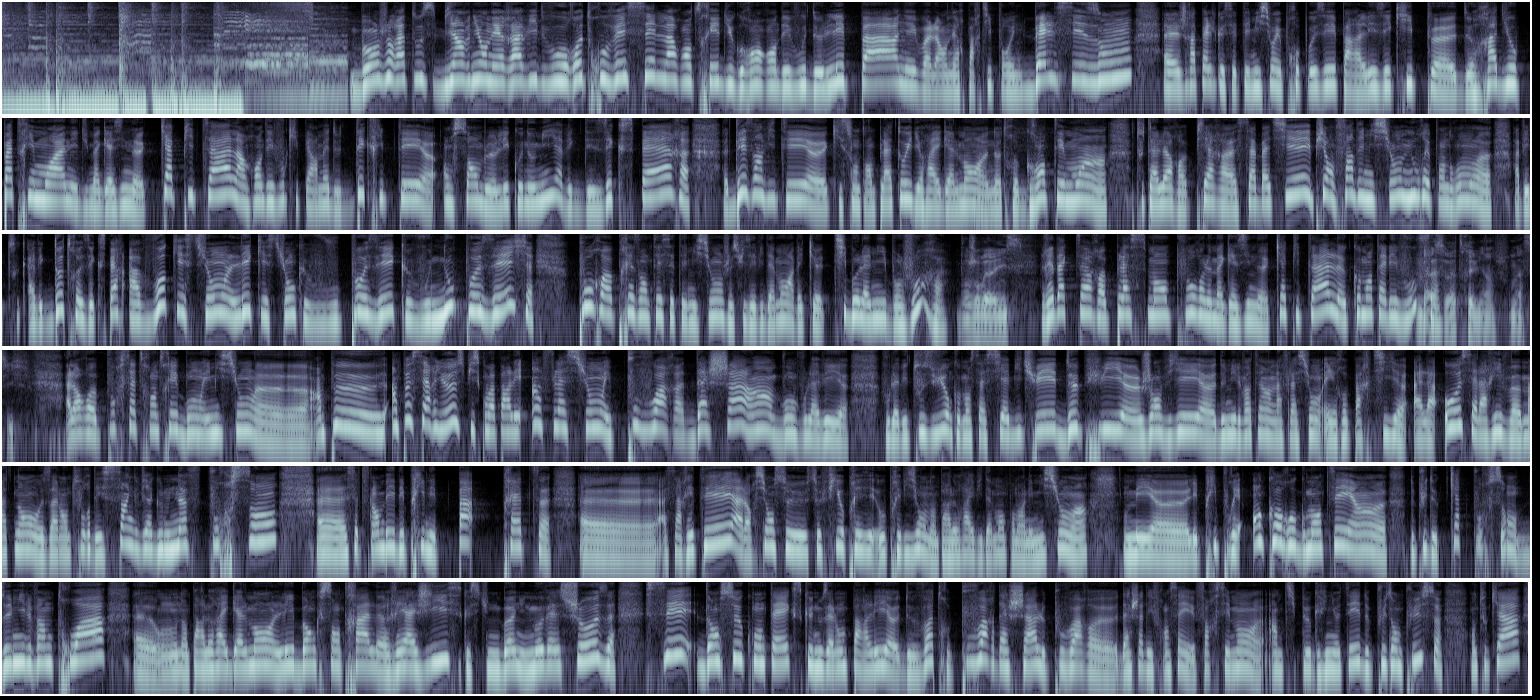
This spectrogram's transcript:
Bonjour à tous, bienvenue, on est ravis de vous retrouver. C'est la rentrée du grand rendez-vous de l'épargne et voilà, on est reparti pour une belle saison. Euh, je rappelle que cette émission est proposée par les équipes euh, de Radio Patrimoine et du magazine Capital, un rendez-vous qui permet de décrypter euh, ensemble l'économie avec des experts, des invités qui sont en plateau. Il y aura également notre grand témoin hein, tout à l'heure, Pierre Sabatier. Et puis en fin d'émission, nous répondrons avec, avec d'autres experts à vos questions, les questions que vous vous posez, que vous nous posez. Pour euh, présenter cette émission, je suis évidemment avec euh, Thibault Lamy. Bonjour. Bonjour Bérénice. Rédacteur euh, placement pour le magazine Capital. Comment allez-vous? Bah, Ça va très bien, je vous remercie. Alors pour cette rentrée, bon, émission un, peu, un peu sérieuse puisqu'on va parler inflation et pouvoir d'achat. Hein. Bon, vous l'avez, vous l'avez tous vu, on commence à s'y habituer. Depuis janvier 2021, l'inflation est repartie à la hausse. Elle arrive maintenant aux alentours des 5,9%. cette flambée des prix n'est pas prête euh, à s'arrêter. Alors si on se, fie aux, prévisions, on en parlera évidemment pendant l'émission, hein, mais euh, les prix pourraient encore augmenter hein, de plus de 4% en 2023. Euh, on en parlera également, les banques centrales réagissent, est-ce que c'est une bonne, une mauvaise chose? C'est dans ce contexte que nous allons parler de votre pouvoir d'achat. Le pouvoir d'achat des Français est forcément un petit peu grignoté de plus en plus. En tout cas,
